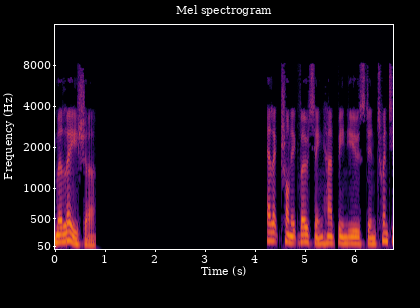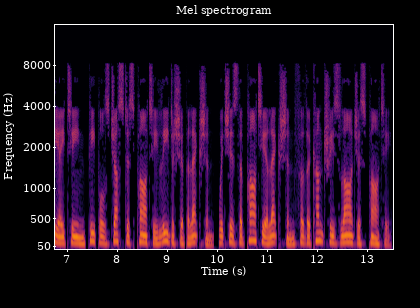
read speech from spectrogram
Malaysia Electronic voting had been used in 2018 People's Justice Party leadership election, which is the party election for the country's largest party.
